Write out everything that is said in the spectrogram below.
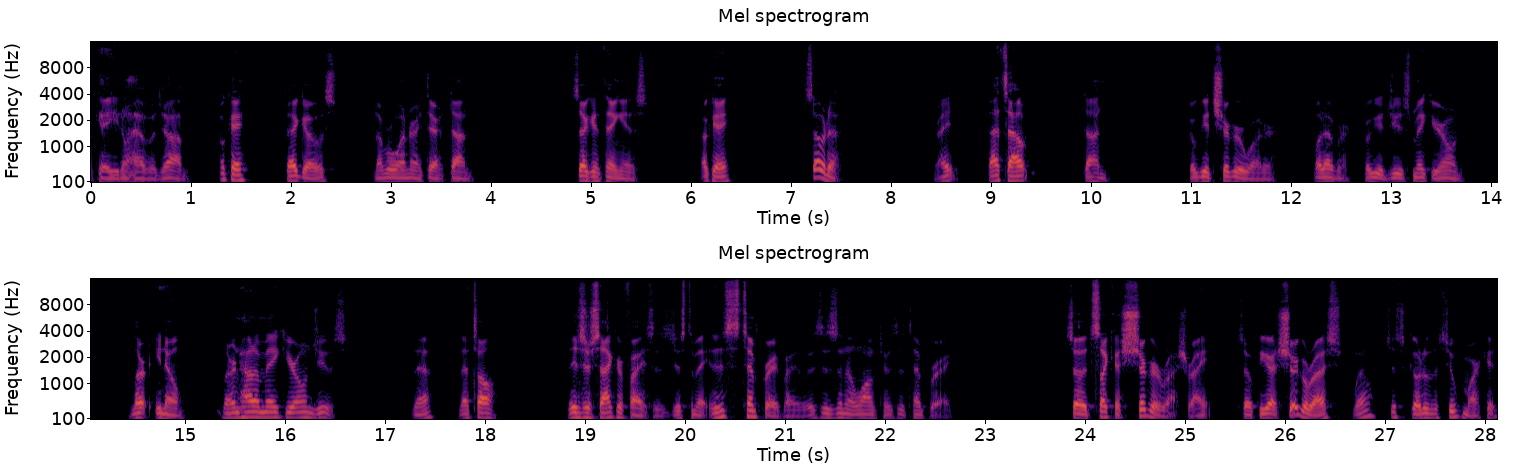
okay, you don't have a job. Okay, that goes number one right there, done. Second thing is, okay, soda, right? That's out, done. Go get sugar water, whatever. Go get juice, make your own. Learn you know learn how to make your own juice. Yeah that's all. These are sacrifices just to make this is temporary by the way. This isn't a long term this is temporary. So it's like a sugar rush right? So if you got sugar rush well just go to the supermarket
